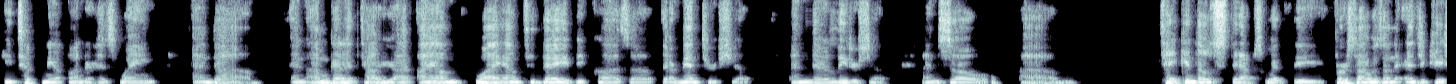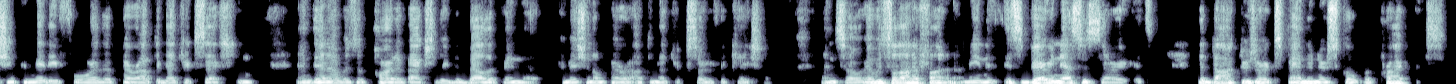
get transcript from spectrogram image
he took me up under his wing and uh, and I'm going to tell you I, I am who I am today because of their mentorship and their leadership and so um, taking those steps with the first I was on the education committee for the para-optometric section, and then I was a part of actually developing the Commission on Para-Optometric Certification. And so it was a lot of fun. I mean, it's very necessary. It's the doctors are expanding their scope of practice.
